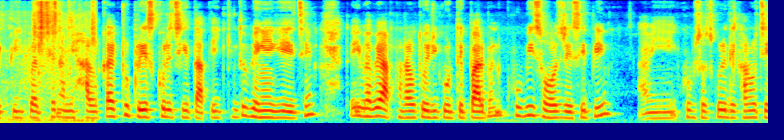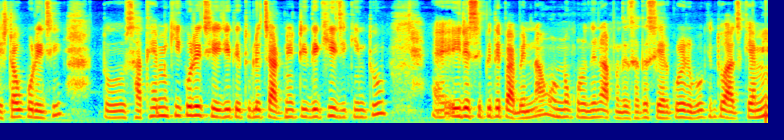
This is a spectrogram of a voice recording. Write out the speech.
দেখতেই পাচ্ছেন, আমি হালকা একটু প্রেস করেছি, তাতেই কিন্তু ভেঙে গিয়েছে। তো এইভাবে আপনারাও তৈরি করতে পারবেন। খুবই সহজ রেসিপি আমি খুব সহজ করে দেখানোর চেষ্টাও করেছি। তো সাথে আমি কি করেছি, এই যে তেঁতুলের চাটনিটি দেখিয়েছি কিন্তু এই রেসিপিতে পাবেন না, অন্য কোনো দিন আপনাদের সাথে শেয়ার করে নেব। কিন্তু আজকে আমি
